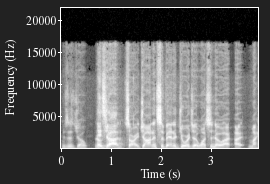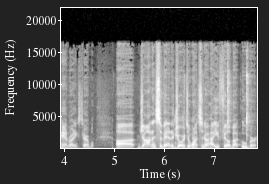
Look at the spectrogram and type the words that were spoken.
is this Joe? No, Hey, John. Scott. Sorry, John in Savannah, Georgia wants to know, I, I, my handwriting's terrible. Uh, John in Savannah, Georgia wants to know how you feel about Uber.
